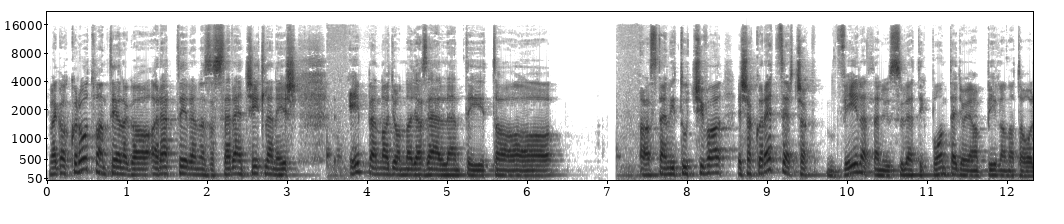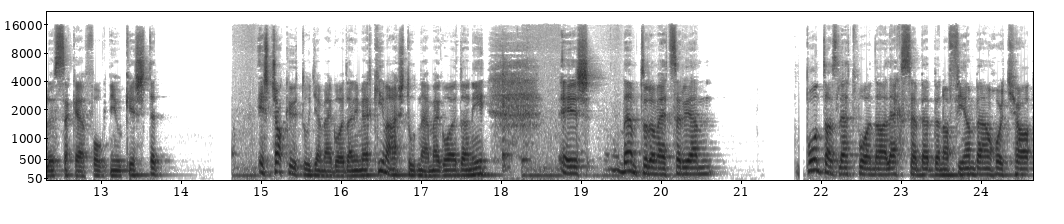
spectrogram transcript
meg akkor ott van tényleg a, a reptéren ez a szerencsétlen, és éppen nagyon nagy az ellentét a, a Stanley Tucci-val, és akkor egyszer csak véletlenül születik pont egy olyan pillanat, ahol össze kell fogniuk, és te, és csak ő tudja megoldani, mert ki más tudná megoldani, és nem tudom, egyszerűen pont az lett volna a legszebb ebben a filmben, hogyha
